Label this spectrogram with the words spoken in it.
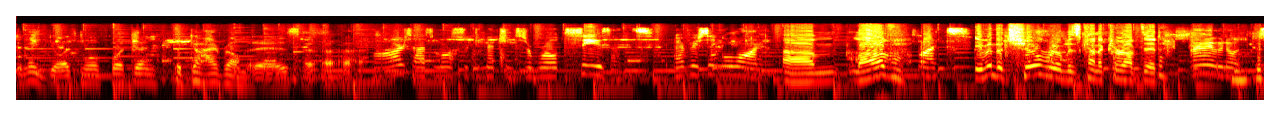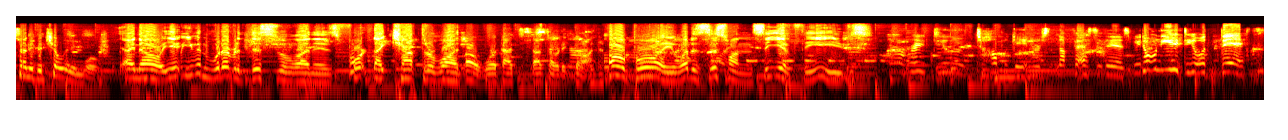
You think yours more important? The guy realm it is. Uh, Ours has most of the dimensions of the world seasons. Every single one. Um, love? But Even the chill room is kind of corrupted. I don't even know. It's not even chill anymore. I know, e- even whatever this one is, Fortnite Chapter 1. Oh, well, that's that's already gone. Oh boy, what is this one? Sea of Thieves. We're already dealing with doppelgangers enough as it is. We don't need to deal with this.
